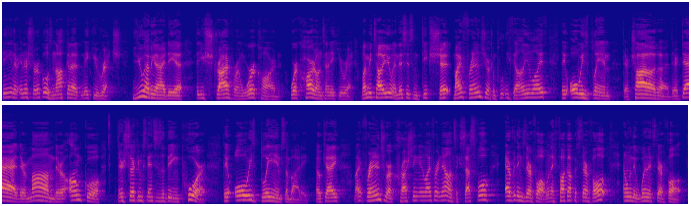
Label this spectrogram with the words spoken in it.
being in their inner circle is not going to make you rich. You having an idea that you strive for and work hard, work hard on is to make you rich. Let me tell you, and this is some deep shit, my friends who are completely failing in life, they always blame their childhood, their dad, their mom, their uncle, their circumstances of being poor. They always blame somebody, okay? My friends who are crushing in life right now and successful, everything's their fault. When they fuck up, it's their fault, and when they win, it's their fault.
